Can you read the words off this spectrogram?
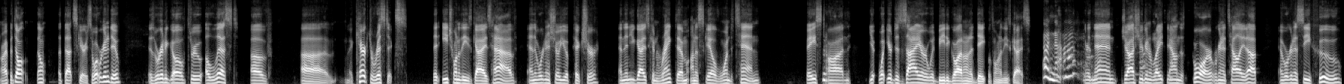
All right, but don't don't let that scare you. So what we're going to do is we're going to go through a list of uh, characteristics that each one of these guys have, and then we're going to show you a picture, and then you guys can rank them on a scale of one to ten, based on y- what your desire would be to go out on a date with one of these guys. Oh no. And then, Josh, you're going to write down the score. We're going to tally it up, and we're going to see who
